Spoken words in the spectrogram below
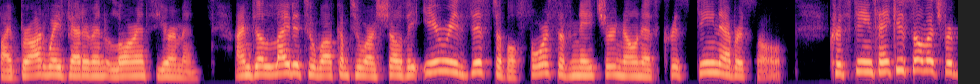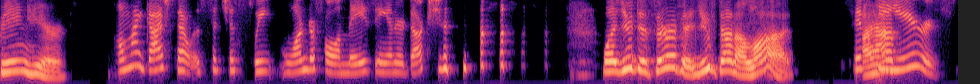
by Broadway veteran Lawrence Yurman. I'm delighted to welcome to our show the irresistible force of nature known as Christine Ebersole. Christine, thank you so much for being here. Oh my gosh, that was such a sweet, wonderful, amazing introduction. well, you deserve it. You've done a lot. 50 have, years.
